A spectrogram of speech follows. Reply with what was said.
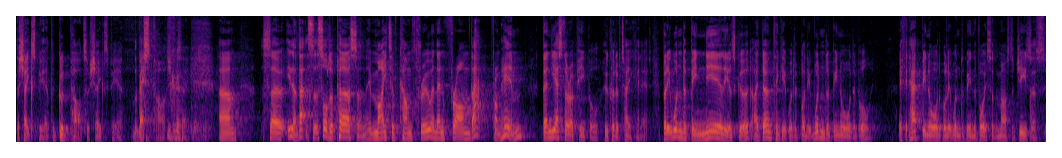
the Shakespeare, the good parts of Shakespeare, the best parts, should we say. um, so, you know, that's the sort of person it might have come through. And then from that, from him, then yes, there are people who could have taken it. But it wouldn't have been nearly as good. I don't think it would have, well, it wouldn't have been audible. If it had been audible, it wouldn't have been the voice of the Master Jesus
